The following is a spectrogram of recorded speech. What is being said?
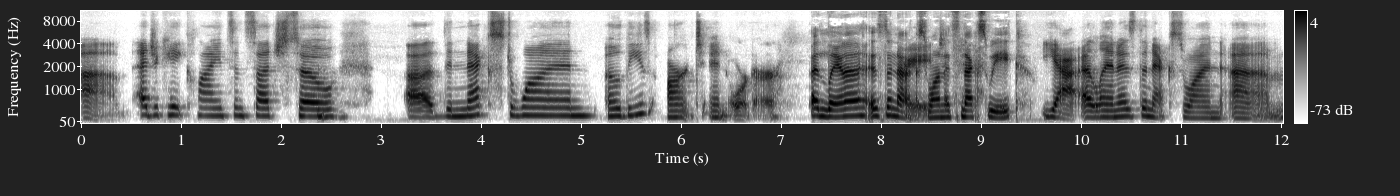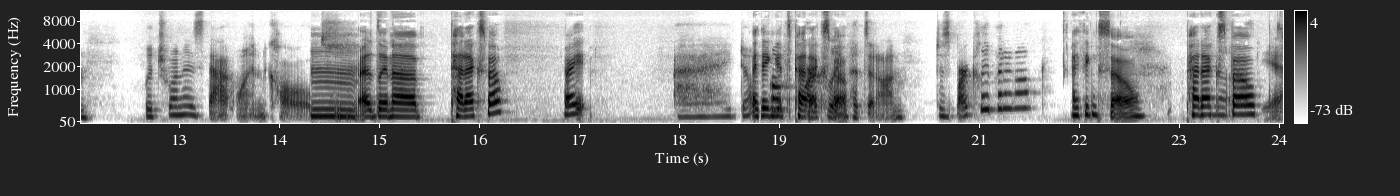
Mm-hmm. um, educate clients and such. So. Uh, the next one, oh, these aren't in order. Atlanta is the next Right. one. It's next week. Yeah, Atlanta is the next one. Um, which one is that one called? Mm, Atlanta Pet Expo, right? I don't. I think it's Pet Barkleigh Expo. Puts it on. Does Barkleigh put it on? I think so. Pet Expo. Yeah.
